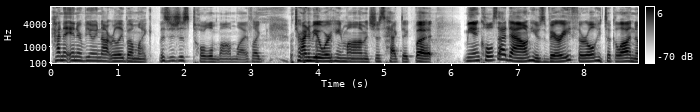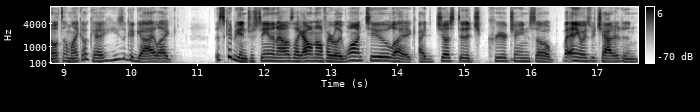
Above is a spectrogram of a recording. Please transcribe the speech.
Kind of interviewing, not really, but I'm like, this is just total mom life. Like trying to be a working mom, it's just hectic. But me and Cole sat down. He was very thorough. He took a lot of notes. I'm like, okay, he's a good guy. Like, this could be interesting. And I was like, I don't know if I really want to. Like, I just did a ch- career change. So, but anyways, we chatted and,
